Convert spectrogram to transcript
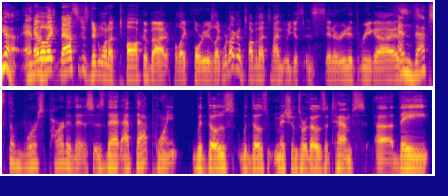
Yeah, and, And, like NASA just didn't want to talk about it for like four years. Like we're not going to talk about that time that we just incinerated three guys. and that's the worst part of this is that at that point with those with those missions or those attempts, uh, they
